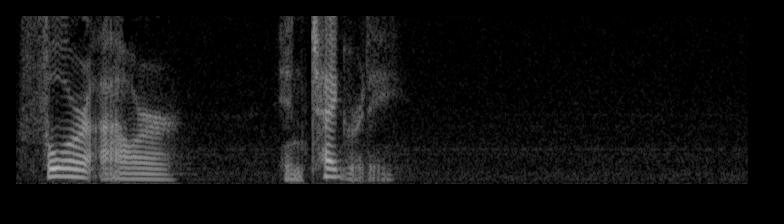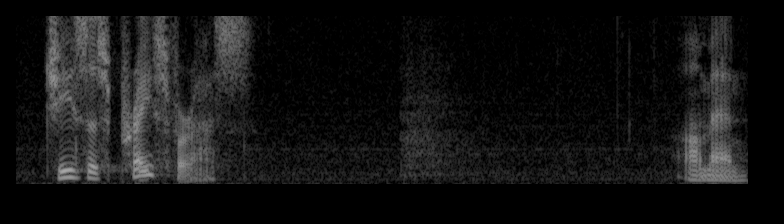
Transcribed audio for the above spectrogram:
for our integrity. Jesus prays for us. Amen.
